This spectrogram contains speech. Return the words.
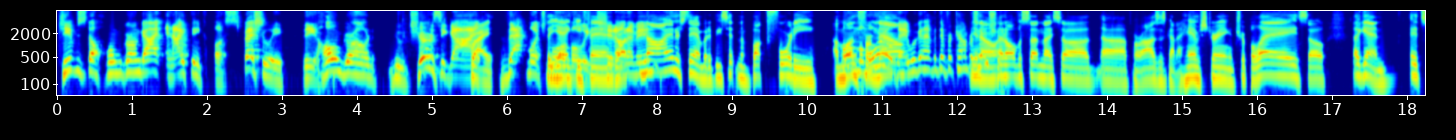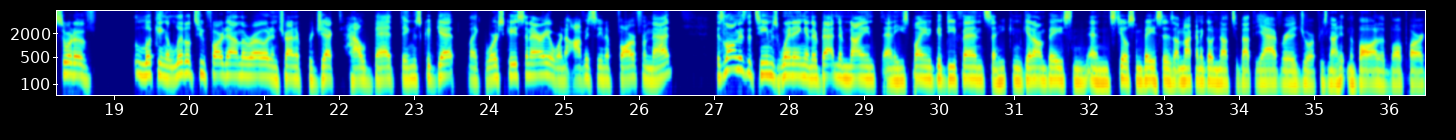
gives the homegrown guy, and I think especially the homegrown New Jersey guy, right. that much the more Yankee bullied. fan. You know what I mean? No, I understand, but if he's hitting a buck forty a oh, month from now, Day, we're gonna have a different you conversation. know, and all of a sudden I saw uh, Peraza's got a hamstring and AAA. So again, it's sort of looking a little too far down the road and trying to project how bad things could get, like worst case scenario. We're not obviously not far from that. As long as the team's winning and they're batting him ninth and he's playing a good defense and he can get on base and, and steal some bases, I'm not going to go nuts about the average or if he's not hitting the ball out of the ballpark.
